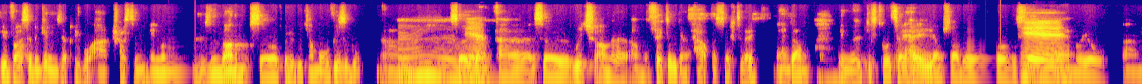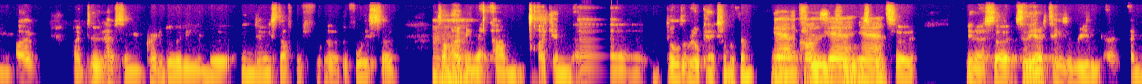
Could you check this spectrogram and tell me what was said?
the advice I've been getting is that people aren't trusting anyone who's anonymous. So I've got to become more visible. Um, Mm, so yeah. that uh, so which I'm gonna I'm effectively gonna out myself today and um in the Discord say hey I'm Charbel this is, I am real um I I do have some credibility in the in doing stuff before, uh, before this so so I'm Mhm. hoping that um I can uh, uh, build a real connection with them Yeah, uh, of course, through yeah, through the yeah. Discord so you know so so the NFTs are really a, an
